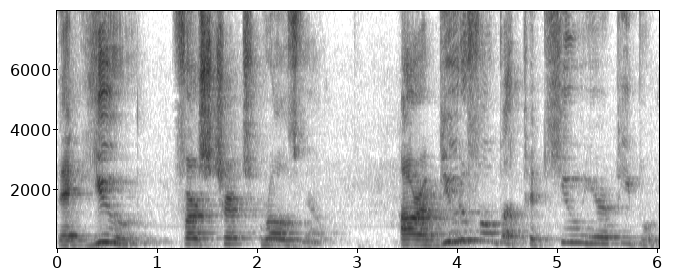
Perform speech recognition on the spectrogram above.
that you First Church Roseville, are a beautiful but peculiar people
